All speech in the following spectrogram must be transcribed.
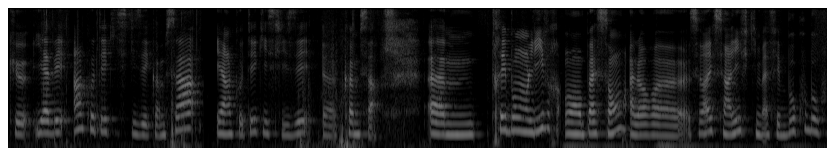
qu'il y avait un côté qui se lisait comme ça et un côté qui se lisait comme ça. Très bon livre en passant. Alors c'est vrai que c'est un livre qui m'a fait beaucoup beaucoup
